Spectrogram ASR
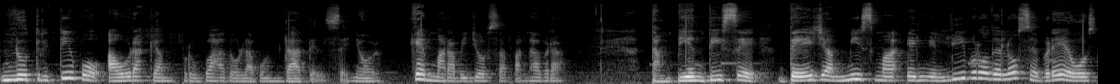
nutritivo ahora que han probado la bondad del Señor. Qué maravillosa palabra. También dice de ella misma en el libro de los Hebreos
